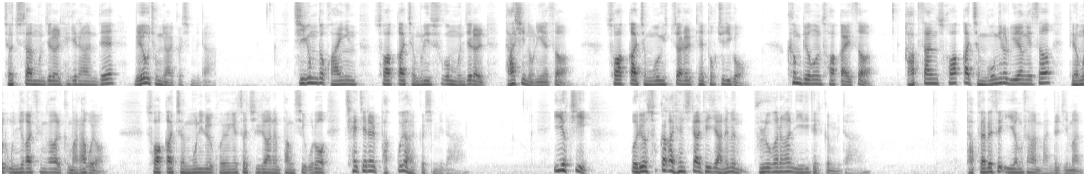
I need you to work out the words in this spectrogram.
저출산 문제를 해결하는 데 매우 중요할 것입니다. 지금도 과잉인 소아과 전문의 수급 문제를 다시 논의해서 소아과 전공의 숫자를 대폭 줄이고 큰 병원 소아과에서 값싼 소아과 전공의를 위용해서 병원 운영할 생각을 그만하고요. 소아과 전문의를 고용해서 진료하는 방식으로 체제를 바꾸어야 할 것입니다. 이 역시 의료 수가가 현실화되지 않으면 불가능한 일이 될 겁니다. 답답해서 이 영상을 만들지만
